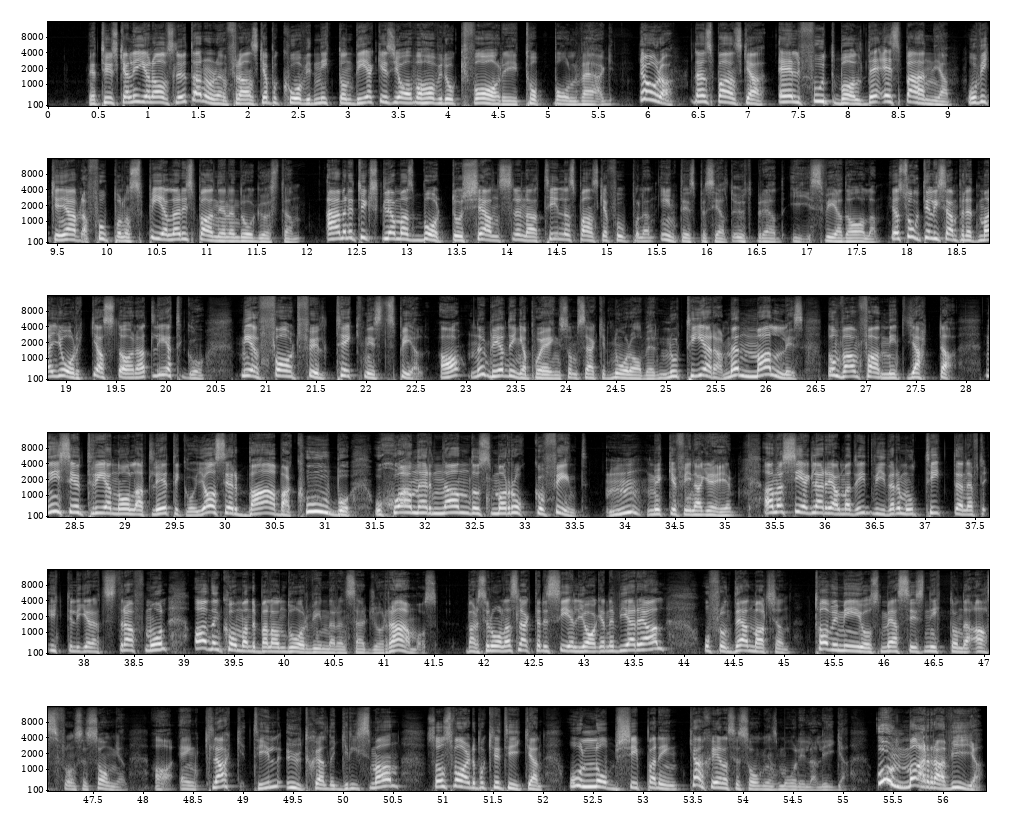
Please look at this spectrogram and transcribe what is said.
Med tyska ligan avslutad och den franska på covid-19-dekis, ja vad har vi då kvar i toppbollväg? Jo då, den spanska El Fotboll de España. Och vilken jävla fotboll de spelar i Spanien ändå Gusten. Äh, men det tycks glömmas bort och känslorna till den spanska fotbollen inte är speciellt utbredd i Svedala. Jag såg till exempel ett Mallorca störa Atletico med fartfyllt tekniskt spel. Ja, nu blev det inga poäng som säkert några av er noterar, men Mallis, de vann fan mitt hjärta. Ni ser 3-0 Atletico, jag ser Baba, Kubo och Juan Hernandos Marocko-fint. Mm, mycket fina grejer. Annars seglar Real Madrid vidare mot titeln efter ytterligare ett straffmål av den kommande Ballon d'Or-vinnaren Sergio Ramos. Barcelona slaktade seljagande Villarreal och från den matchen tar vi med oss Messis 19 ass från säsongen. Ja, en klack till utskällde Griezmann som svarade på kritiken och lobbchippade in kanske hela säsongens mål i La Liga. Un maravilla!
